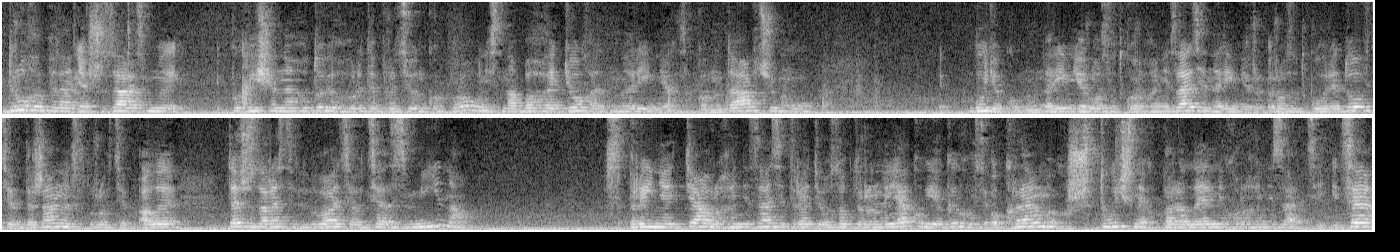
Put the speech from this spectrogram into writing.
Друге питання, що зараз ми поки що не готові говорити про цю інкорпорованість на багатьох на рівнях законодавчому, будь-якому, на рівні розвитку організацій, на рівні розвитку урядовців, державних службовців. Але те, що зараз відбувається оця зміна сприйняття організації третього сектору не як якихось окремих штучних паралельних організацій. І це,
